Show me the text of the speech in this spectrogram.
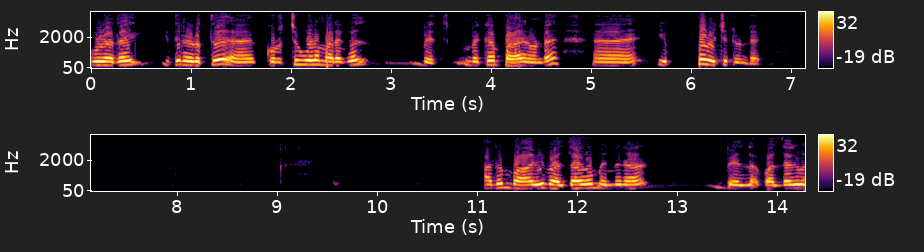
കൂടാതെ ഇതിനടുത്ത് കുറച്ചുകൂടെ മരങ്ങൾ വെക്കാൻ പറയാനുണ്ട്. ഇപ്പൊ വെച്ചിട്ടുണ്ട്. അതും ഭാവി വലുതാകും എന്ന് ഞാൻ വലുതാകും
